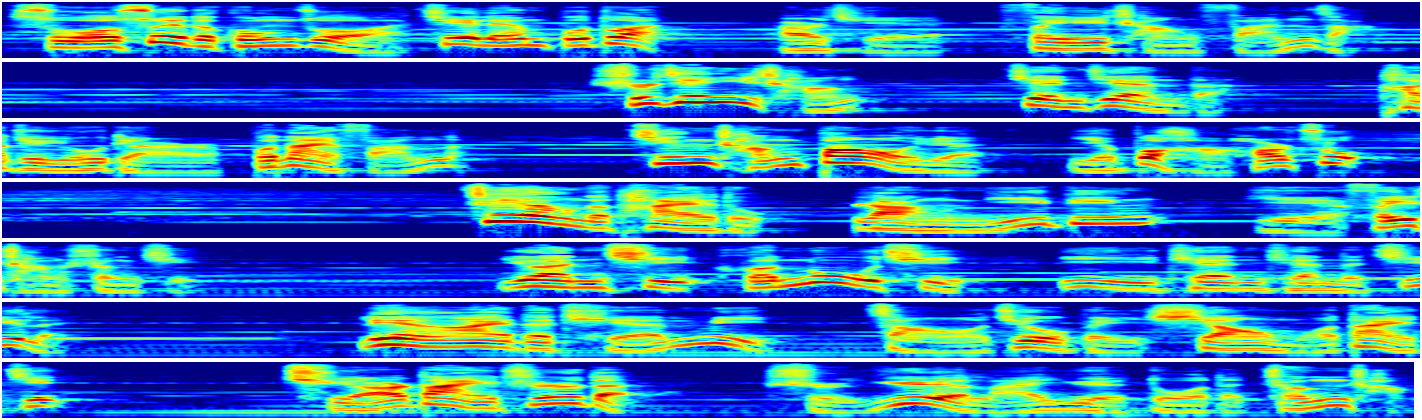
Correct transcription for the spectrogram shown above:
琐碎的工作接连不断，而且非常繁杂。时间一长，渐渐的他就有点不耐烦了，经常抱怨，也不好好做。这样的态度让倪兵也非常生气。怨气和怒气一天天的积累，恋爱的甜蜜早就被消磨殆尽，取而代之的是越来越多的争吵。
